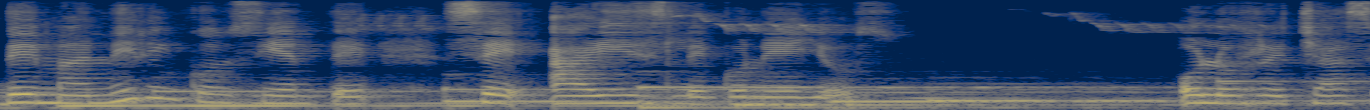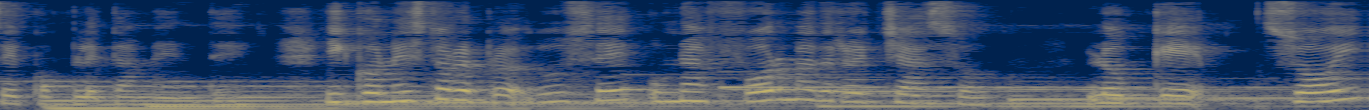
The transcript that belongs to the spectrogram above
de manera inconsciente se aísle con ellos o los rechace completamente. Y con esto reproduce una forma de rechazo, lo que soy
